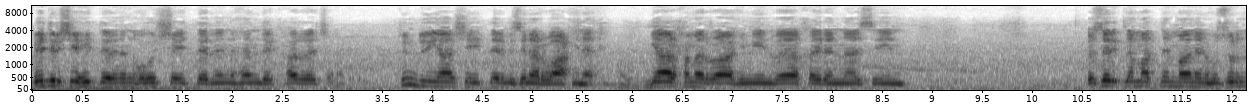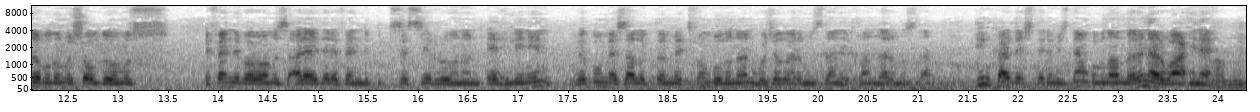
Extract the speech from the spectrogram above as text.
Bedir şehitlerinin, Uhud şehitlerinin, Hendek, Harreç, tüm dünya şehitlerimizin ervahine, Ya Erhamer Rahimin ve Ya Hayren Nasirin, özellikle matnen manen huzurunda bulunmuş olduğumuz Efendi babamız Alaeddin Efendi Kudüs'e sirruğunun ehlinin ve bu mezarlıkta metfun bulunan hocalarımızdan, ihvanlarımızdan, din kardeşlerimizden bulunanların ervahine. Amin.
